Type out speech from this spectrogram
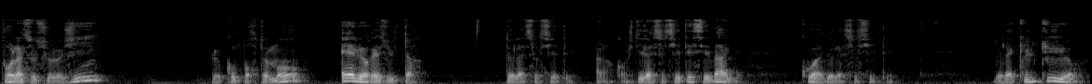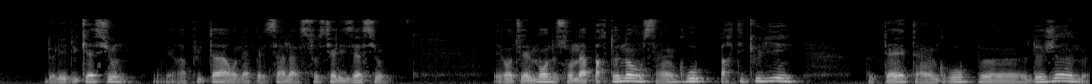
Pour la sociologie, le comportement est le résultat de la société. Alors quand je dis la société, c'est vague de la société? De la culture, de l'éducation, on verra plus tard, on appelle ça la socialisation. Éventuellement de son appartenance à un groupe particulier, peut-être à un groupe euh, de jeunes,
